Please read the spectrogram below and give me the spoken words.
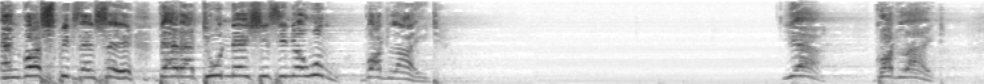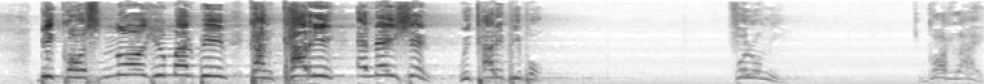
And God speaks and say, there are two nations in your womb. God lied. Yeah, God lied. Because no human being can carry a nation. We carry people. Follow me. God lied.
